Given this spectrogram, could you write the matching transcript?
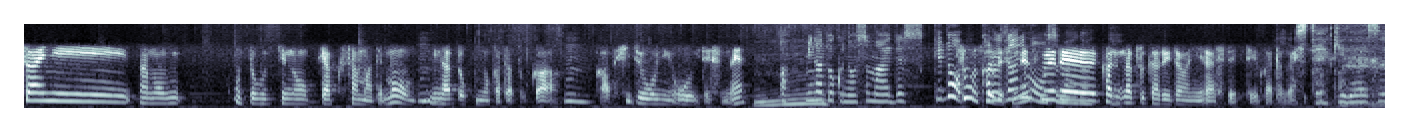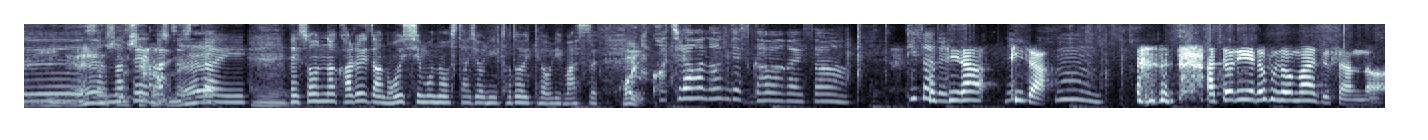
際にあのおうちのお客様でもうん。港区の方とかうん。が非常に多いですね。うん。あ港区にお住まいですけどそうそう軽井沢にですね。それもお住まいだでかって夏軽井沢にいらしてっていう方がい素て。敵です、いいね。そんな生活したい、そういう生活ね。えそんな軽井沢の美味しいものをスタジオに届いております。うんはい。こちらは何ですか和貝さん。ピザこですちら、ねピザ、うん アトリエドフロマージュさんの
